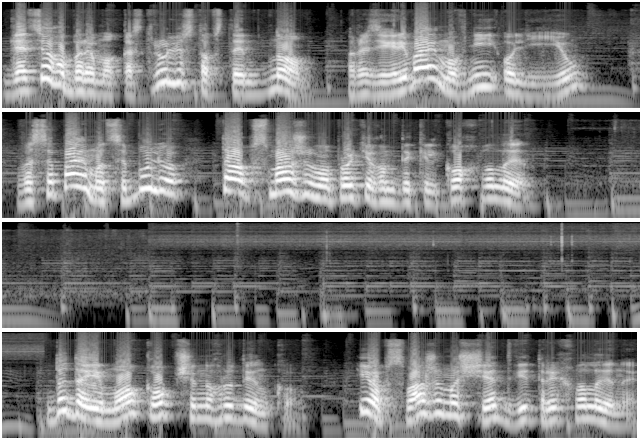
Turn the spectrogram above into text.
Для цього беремо каструлю з товстим дном, розігріваємо в ній олію, висипаємо цибулю та обсмажуємо протягом декількох хвилин. Додаємо копчену грудинку і обсмажимо ще 2-3 хвилини,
